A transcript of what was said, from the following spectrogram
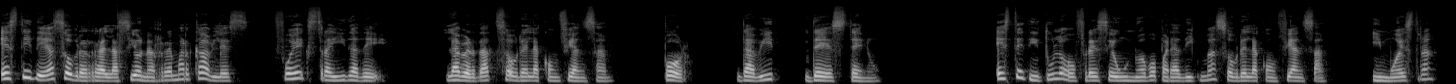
Esta idea sobre relaciones remarcables fue extraída de La verdad sobre la confianza por David de Steno. Este título ofrece un nuevo paradigma sobre la confianza y muestra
